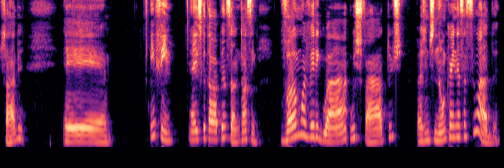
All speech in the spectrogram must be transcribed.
sabe? É... Enfim, é isso que eu tava pensando. Então, assim, vamos averiguar os fatos para a gente não cair nessa cilada.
